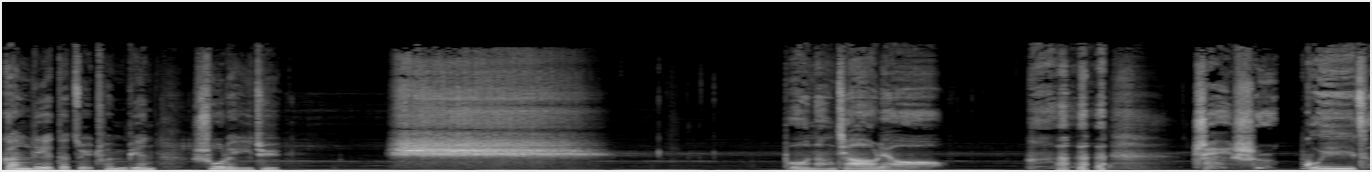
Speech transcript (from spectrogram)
干裂的嘴唇边，说了一句：“嘘，不能交流，这是规则。”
